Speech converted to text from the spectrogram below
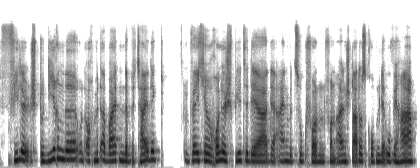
viele Studierende und auch Mitarbeitende beteiligt. Welche Rolle spielte der, der Einbezug von, von allen Statusgruppen der UWH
